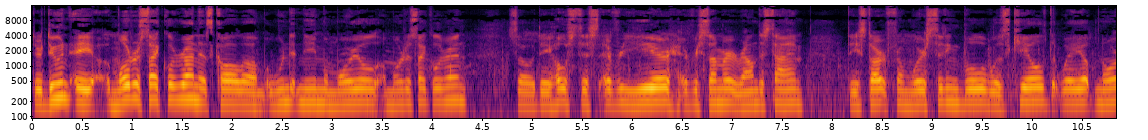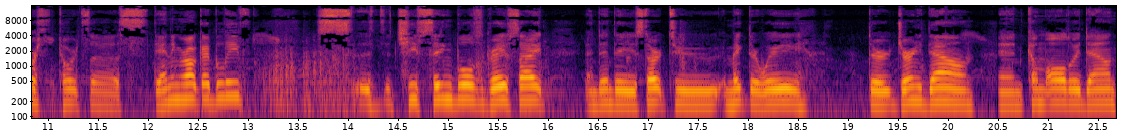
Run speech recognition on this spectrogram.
They're doing a motorcycle run. It's called um, Wounded Knee Memorial Motorcycle Run. So they host this every year, every summer around this time. They start from where Sitting Bull was killed way up north towards uh, Standing Rock, I believe. The chief Sitting Bull's gravesite. And then they start to make their way, their journey down and come all the way down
